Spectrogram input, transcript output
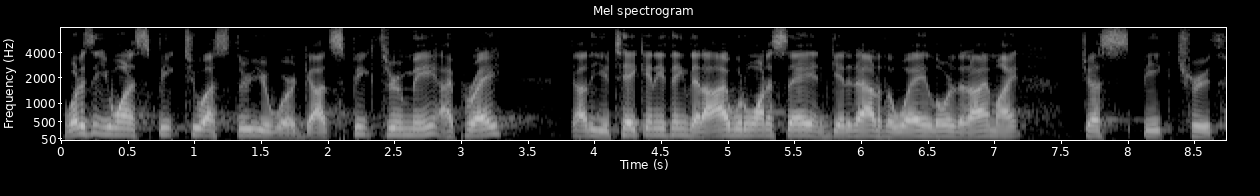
What is it you want to speak to us through your word? God, speak through me, I pray. God, that you take anything that I would want to say and get it out of the way, Lord, that I might just speak truth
